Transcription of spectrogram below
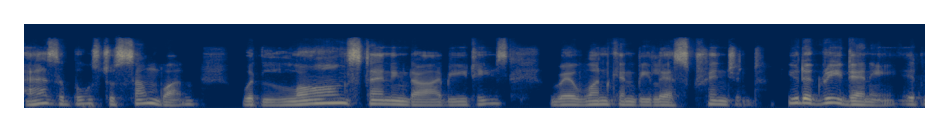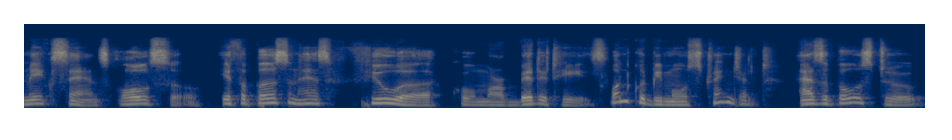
as opposed to someone with long standing diabetes where one can be less stringent. You'd agree, Denny, it makes sense also. If a person has fewer comorbidities, one could be more stringent as opposed to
